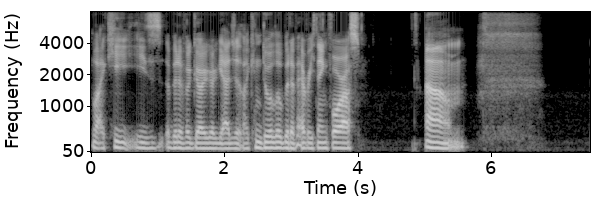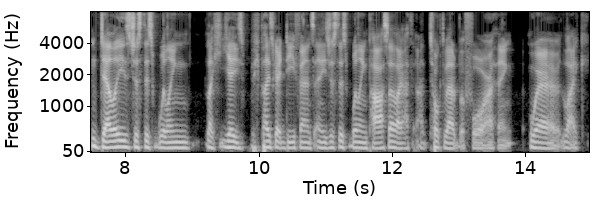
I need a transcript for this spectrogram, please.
Like he he's a bit of a go go gadget. Like can do a little bit of everything for us. Um, Delly's just this willing like yeah he plays great defense and he's just this willing passer like I, th- I, talked about it before i think where like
